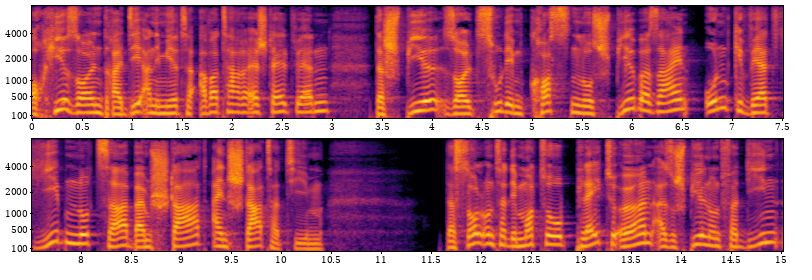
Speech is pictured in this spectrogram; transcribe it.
Auch hier sollen 3D-animierte Avatare erstellt werden. Das Spiel soll zudem kostenlos spielbar sein und gewährt jedem Nutzer beim Start ein Starterteam. Das soll unter dem Motto Play to Earn, also spielen und verdienen,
